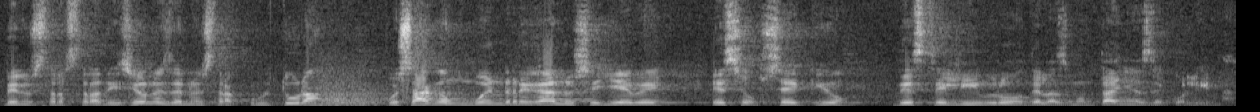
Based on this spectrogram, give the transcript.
de nuestras tradiciones, de nuestra cultura, pues haga un buen regalo y se lleve ese obsequio de este libro de las montañas de Colima.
